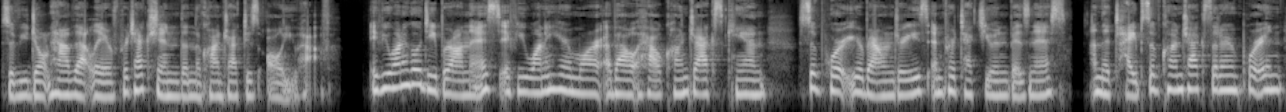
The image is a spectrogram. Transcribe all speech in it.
So if you don't have that layer of protection, then the contract is all you have. If you want to go deeper on this, if you want to hear more about how contracts can support your boundaries and protect you in business, and the types of contracts that are important,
